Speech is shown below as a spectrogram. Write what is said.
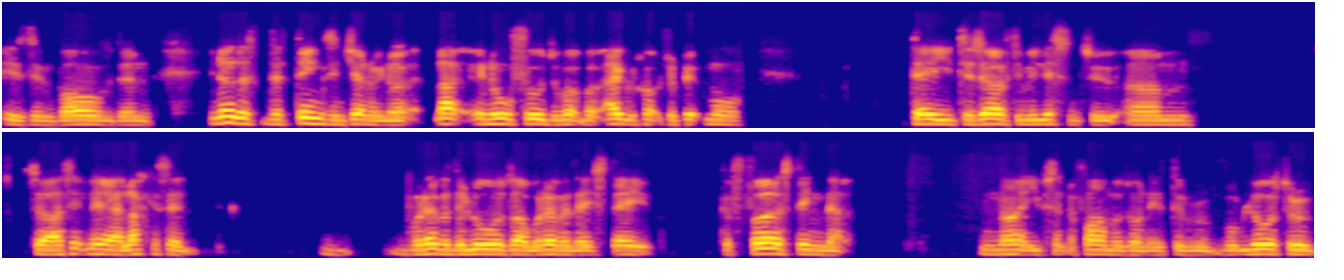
is involved, and you know, the the things in general. You know, like in all fields of work, but agriculture a bit more. They deserve to be listened to. Um, so I think, yeah, like I said, whatever the laws are, whatever they state, the first thing that 90% of farmers want is the laws to,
